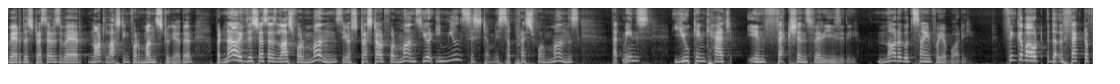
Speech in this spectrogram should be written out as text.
where the stressors were not lasting for months together, but now if the stressors last for months, you're stressed out for months, your immune system is suppressed for months, that means you can catch infections very easily. Not a good sign for your body. Think about the effect of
